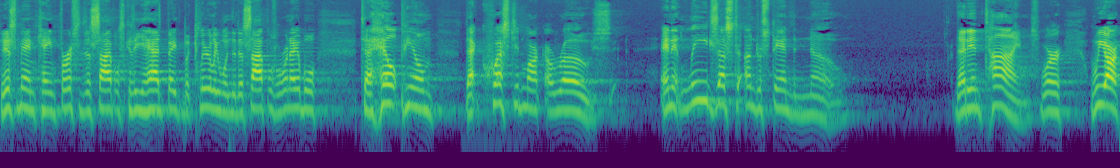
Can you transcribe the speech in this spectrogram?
This man came first to the disciples because he had faith, but clearly, when the disciples weren't able to help him, that question mark arose. And it leads us to understand and know that in times where we are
